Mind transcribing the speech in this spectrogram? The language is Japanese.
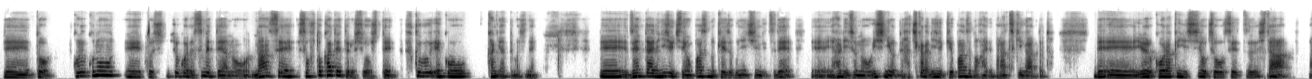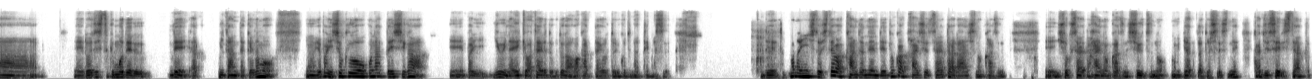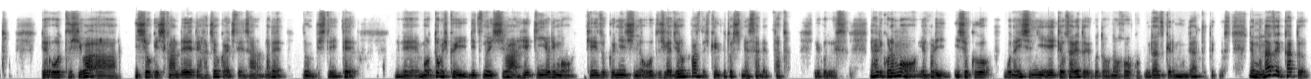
でえっと、これ、この、えっと、移植はすべて、あの、軟性ソフトカテーテルを使用して、腹部エコー化にやってますね。で全体で21.4%の継続妊娠率で、えーやはりその医師によって8から29%の範囲でばらつきがあったと。で、えーいろいろ行楽因子を調節したあ、えーロジスティックモデルでや見たんだけども、うんやっぱり移植を行った医師が、えーやっぱり優位な影響を与えるということが分かったよということになっています。で、この因子としては患者年齢とか回収された卵子の数、えー移植された肺の数、手術のやった年ですね、が受精率であったと。で、大津比は、あー一生期間で0.8から1.3まで分布していて、えー最も低い率の医師は平均よりも継続妊娠の大津比が16%低いことを示されたということです。やはりこれも、やっぱり移植を行う医師に影響されるということの報告を、裏付けるものであったということです。でもなぜかと、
